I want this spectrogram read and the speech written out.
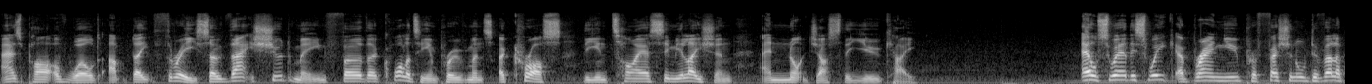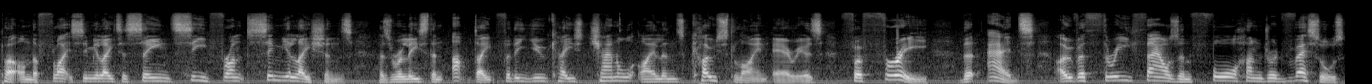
as part of World Update 3 so that should mean further quality improvements across the entire simulation and not just the UK. Elsewhere this week a brand new professional developer on the flight simulator scene Seafront Simulations has released an update for the UK's Channel Islands coastline areas for free that adds over 3,400 vessels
